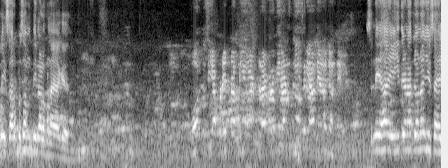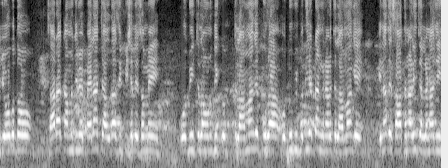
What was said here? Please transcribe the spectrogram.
ਨਹੀਂ ਸਰਬਸੰਮਤੀ ਨਾਲ ਬਣਾਇਆ ਗਿਆ ਜੀ। ਹੋਰ ਤੁਸੀਂ ਆਪਣੇ ਟਰੱਕ ਡਰਾਈਵਰ ਵੀਰਾਂ ਨੂੰ ਕੀ ਸੁਨੇਹਾ ਦੇਣਾ ਚਾਹੁੰਦੇ ਹੋ? ਸਨੇਹਾ ਇਹੀ ਦੇਣਾ ਚਾਹੁੰਦਾ ਜੀ ਸਹਿਯੋਗ ਦਿਓ ਸਾਰਾ ਕੰਮ ਜਿਵੇਂ ਪਹਿਲਾਂ ਚੱਲਦਾ ਸੀ ਪਿਛਲੇ ਸਮੇਂ ਉਹ ਵੀ ਚਲਾਉਣ ਦੀ ਚਲਾਵਾਂਗੇ ਪੂਰਾ ਉਦੋਂ ਵੀ ਵਧੀਆ ਢੰਗ ਨਾਲ ਚਲਾਵਾਂਗੇ। ਇਹਨਾਂ ਦੇ ਸਾਥ ਨਾਲ ਹੀ ਚੱਲਣਾ ਜੀ।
